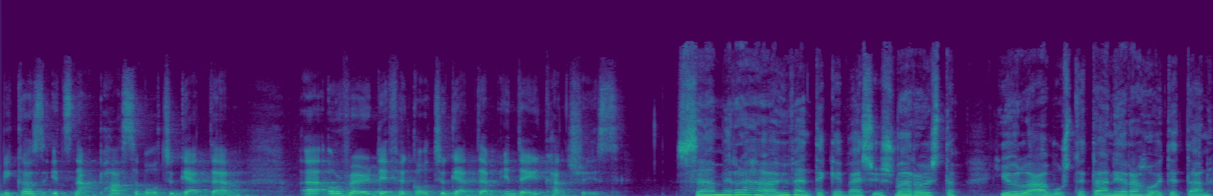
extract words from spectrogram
because it's not possible to get them uh, or very difficult to get them in their countries. Saamme rahaa hyvän tekeväisyysvaroista, joilla avustetaan ja rahoitetaan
